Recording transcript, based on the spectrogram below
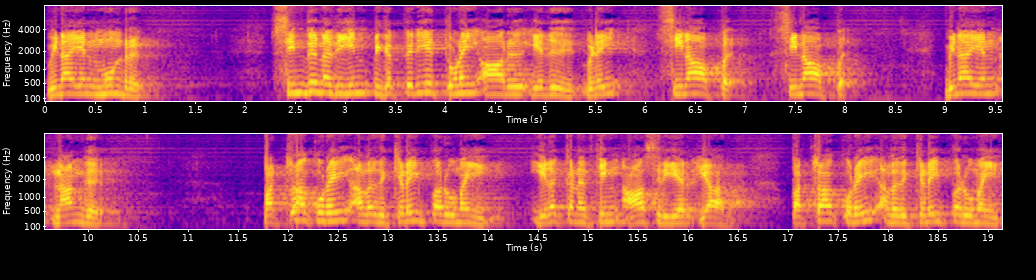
வினாயன் மூன்று. சிந்து நதியின் மிகப்பெரிய துணை ஆறு எது? விடை சினாப்பு. சினாப்பு. சினாப் வினாயன் நான்கு. பற்றாக்குறை அல்லது கிடைப்பருமை இலக்கணத்தின் ஆசிரியர் யார்? பற்றாக்குறை அல்லது கிடைப்பருமை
